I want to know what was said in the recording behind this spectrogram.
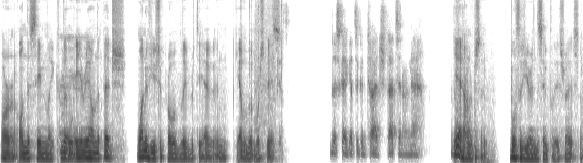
or on the same like little area on the pitch, one of you should probably rotate out and get a little bit more space. This guy gets a good touch. That's in our net. No Yeah, hundred percent. Both of you are in the same place, right? So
